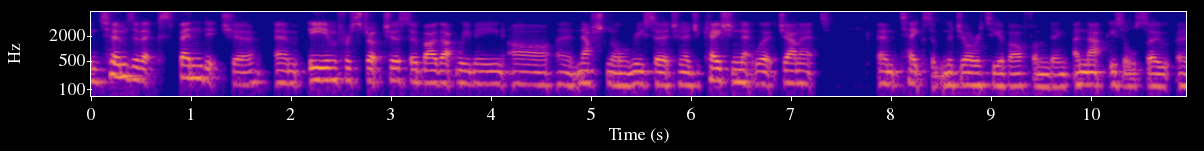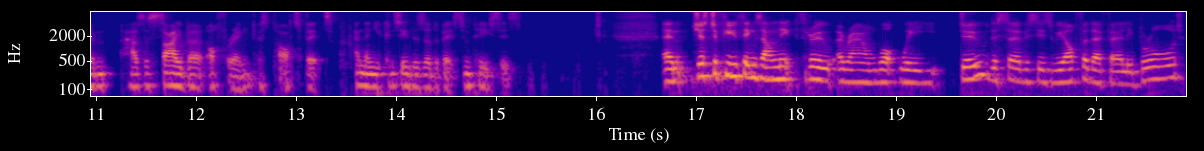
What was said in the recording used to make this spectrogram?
In terms of expenditure, um, e-infrastructure, so by that we mean our uh, National Research and Education Network, JANET, um, takes up the majority of our funding and that is also um, has a cyber offering as part of it. And then you can see there's other bits and pieces. Um, just a few things I'll nip through around what we do, the services we offer, they're fairly broad.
